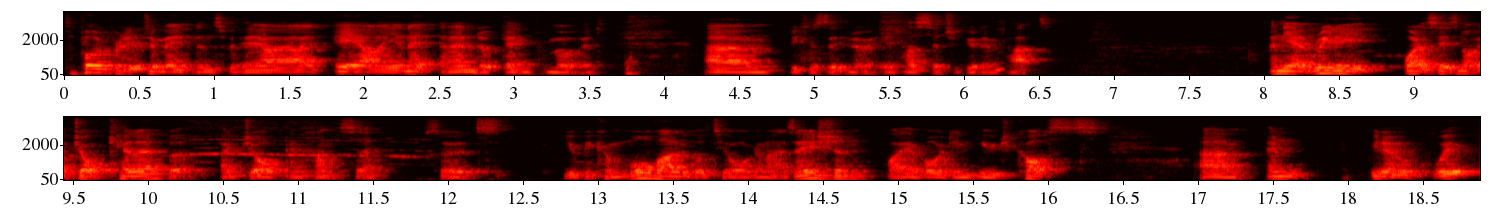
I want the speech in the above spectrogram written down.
deployed predictive maintenance with AI, AI in it and end up getting promoted um, because you know it has such a good impact. And yeah, really, what I say it's not a job killer, but a job enhancer. So it's you become more valuable to your organization by avoiding huge costs. Um, and you know, we're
